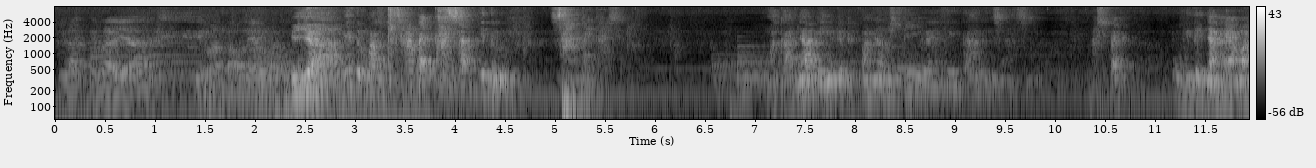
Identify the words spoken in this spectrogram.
kira-kira ya lima tahun yang lalu. iya gitu mas. Sampai kasar gitu loh. Sampai kasar. Makanya ini ke depan harus direvitalisasi. Aspek politiknya kayak apa?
